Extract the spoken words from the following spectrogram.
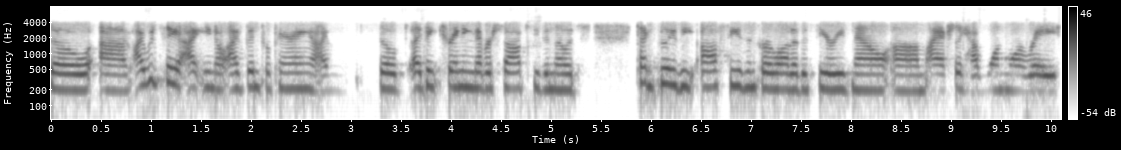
So um, I would say I you know I've been preparing. I'm still I think training never stops, even though it's technically the off season for a lot of the series now. Um, I actually have one more race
